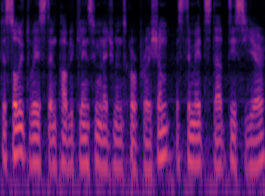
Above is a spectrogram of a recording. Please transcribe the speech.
The Solid Waste and Public Cleansing Management Corporation estimates that this year,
